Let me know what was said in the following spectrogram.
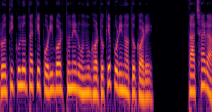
প্রতিকূলতাকে পরিবর্তনের অনুঘটকে পরিণত করে। তাছাড়া,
